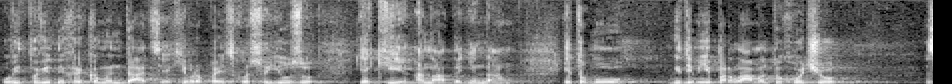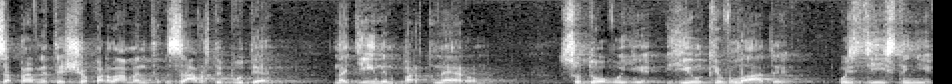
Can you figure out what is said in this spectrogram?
у відповідних рекомендаціях Європейського Союзу, які надані нам. І тому від імені парламенту хочу запевнити, що парламент завжди буде надійним партнером судової гілки влади у здійсненні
